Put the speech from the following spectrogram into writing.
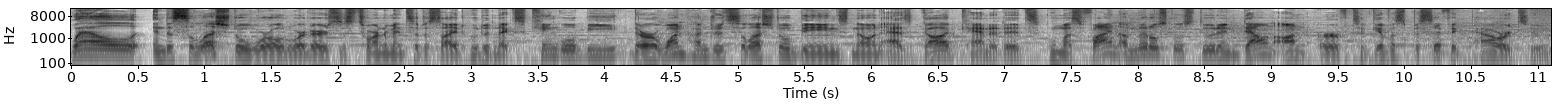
Well, in the celestial world where there's this tournament to decide who the next king will be, there are 100 celestial beings known as god candidates who must find a middle school student down on earth to give a specific power to.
